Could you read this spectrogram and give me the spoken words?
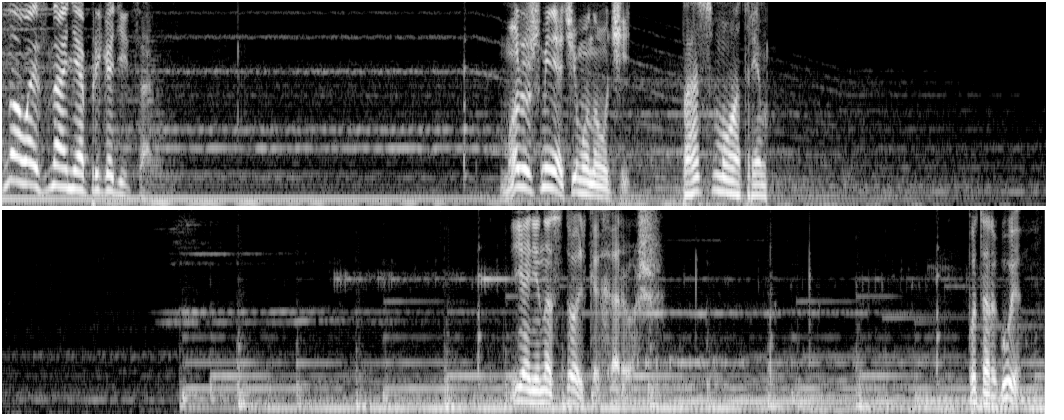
Новое знание пригодится. Можешь меня чему научить? Посмотрим. Я не настолько хорош. Поторгуем?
